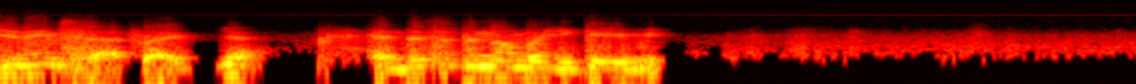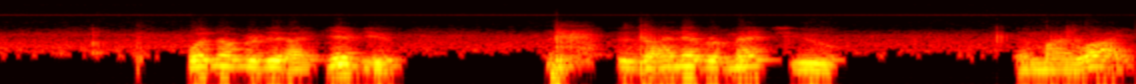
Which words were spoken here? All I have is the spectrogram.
Your name's Seth, right? Yeah. And this is the number you gave me. What number did I give you? Because I never met you in my life.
